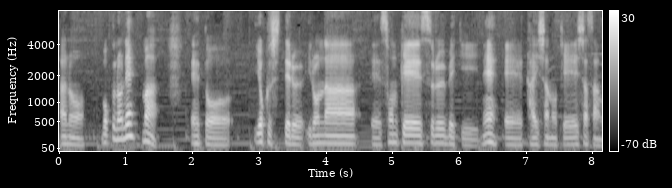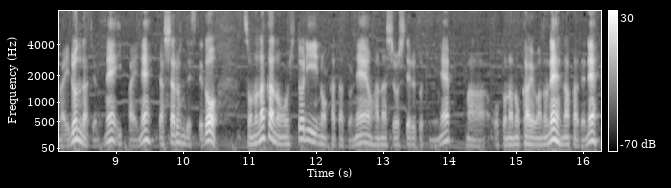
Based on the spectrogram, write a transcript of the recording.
あの、僕のね、まあ、えっ、ー、と、よく知ってるいろんな、えー、尊敬するべきね、えー、会社の経営者さんがいるんだけどね、いっぱいね、いらっしゃるんですけど、その中のお一人の方とね、お話をしてるときにね、まあ、大人の会話のね、中でね、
